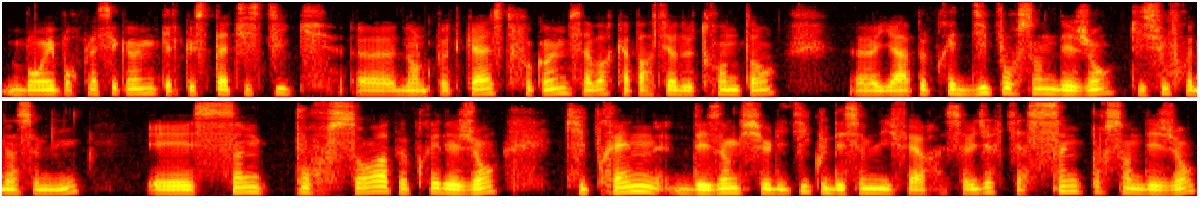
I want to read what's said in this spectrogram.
Bon, et pour placer quand même quelques statistiques euh, dans le podcast, il faut quand même savoir qu'à partir de 30 ans, il y a à peu près 10% des gens qui souffrent d'insomnie et 5% à peu près des gens qui prennent des anxiolytiques ou des somnifères. Ça veut dire qu'il y a 5% des gens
